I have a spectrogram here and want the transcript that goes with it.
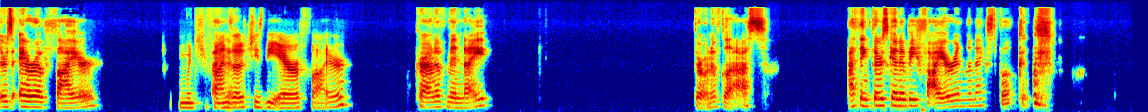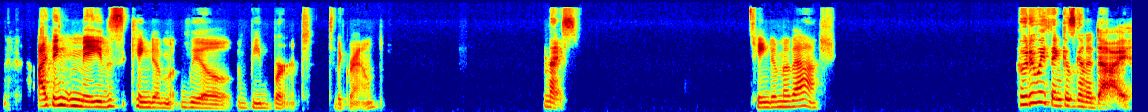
There's Heir of Fire, And when she finds out she's the Heir of fire, Crown of Midnight, Throne of Glass. I think there's going to be fire in the next book. I think Maeve's kingdom will be burnt to the ground. nice. Kingdom of Ash. Who do we think is going to die?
